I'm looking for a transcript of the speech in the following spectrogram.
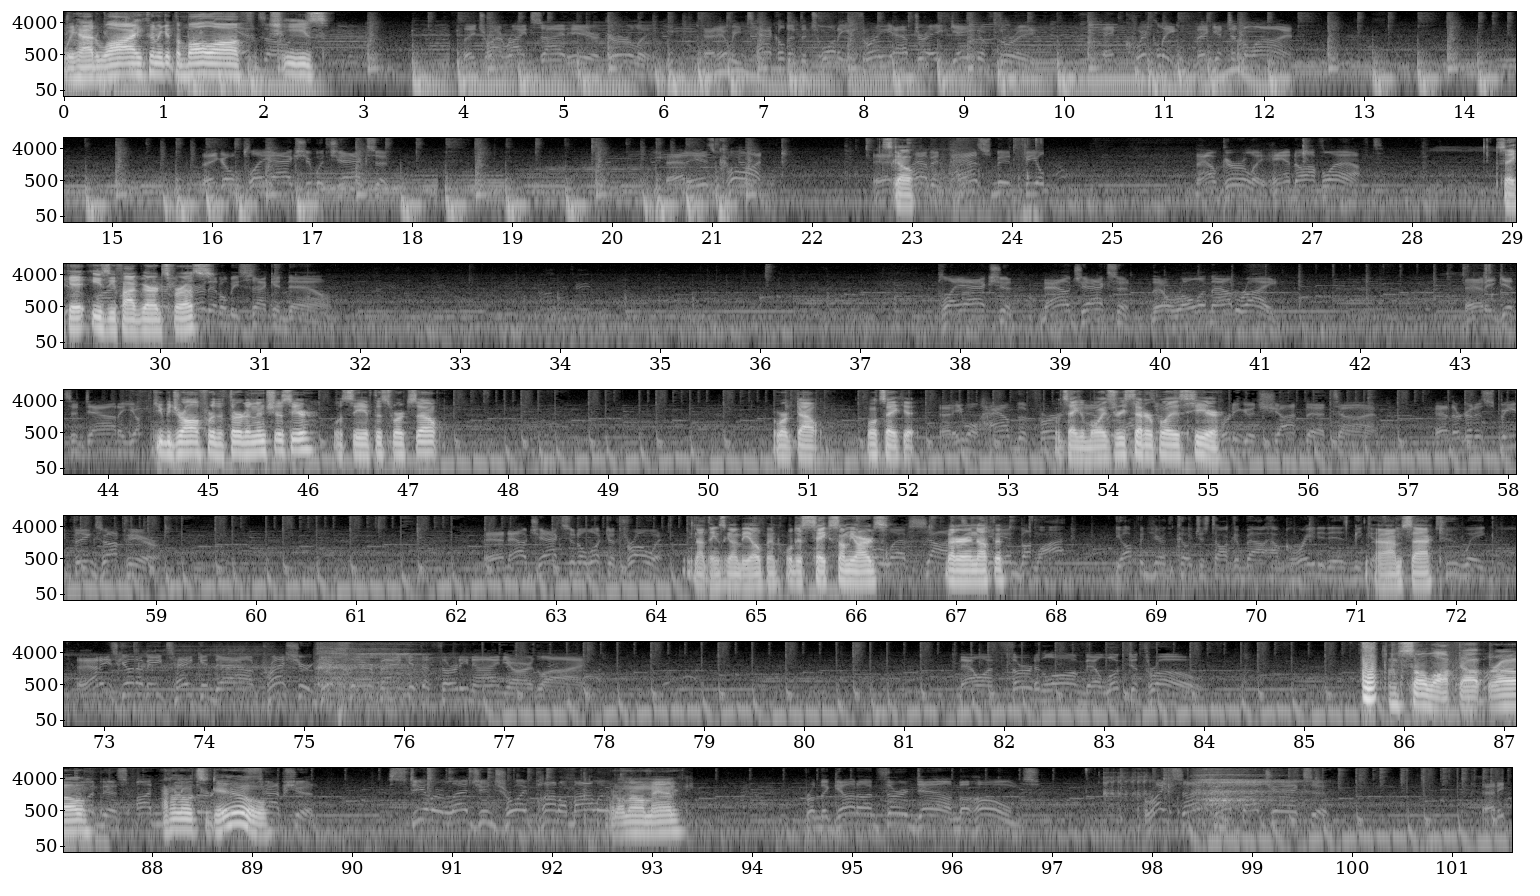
We had Y, couldn't get the ball off. Jeez. Let's go. Take it. Easy five yards for us. Play action. Now Jackson. They'll roll him out right. And he gets it down QB draw for the third and inches here. We'll see if this works out. It worked out. We'll take it. We'll take it, boys. Reset our plays here. Nothing's going to be open. We'll just take some yards. Better than nothing. Uh, I'm sacked. I'm so locked up, bro. I don't know what to do. I don't know, man. From the gun on third down, Mahomes. Right side by Jackson. And he,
